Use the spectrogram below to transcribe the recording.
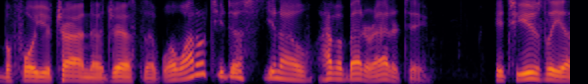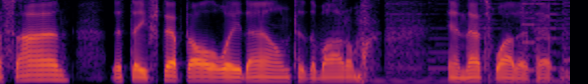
before you're trying to address the, well, why don't you just, you know, have a better attitude? It's usually a sign that they've stepped all the way down to the bottom, and that's why that's happening.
